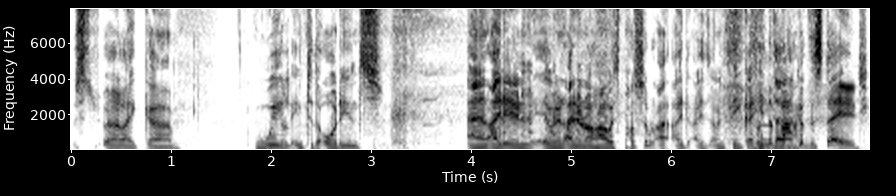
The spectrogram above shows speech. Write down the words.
s- uh, like uh, wheeled into the audience. And I didn't even. I don't know how it's possible. I, I, I don't think I From hit the back hi- of the stage.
